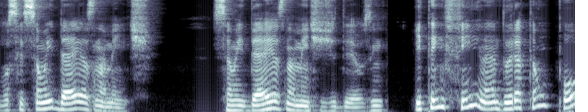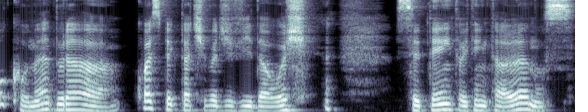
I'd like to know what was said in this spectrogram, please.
vocês são ideias na mente. São ideias na mente de Deus. E tem fim, né? Dura tão pouco, né? Dura. Qual a expectativa de vida hoje? 70, 80 anos,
